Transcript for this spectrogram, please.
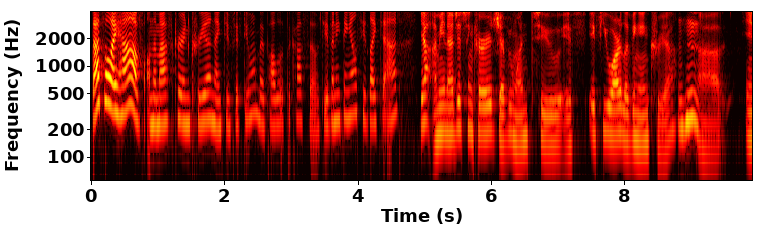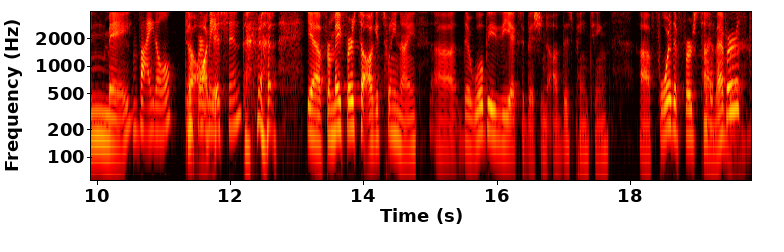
that's all I have on the massacre in Korea, 1951, by Pablo Picasso. Do you have anything else you'd like to add? Yeah, I mean, I just encourage everyone to, if if you are living in Korea, uh, in May Vital to information. August, yeah, from May 1st to August 29th, uh, there will be the exhibition of this painting. Uh, for the first time the ever, first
